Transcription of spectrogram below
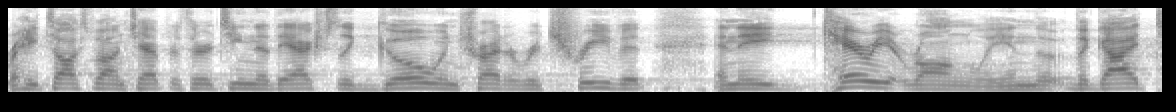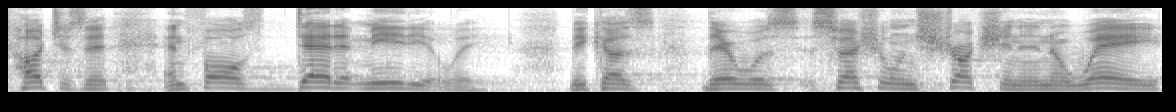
where he talks about in chapter 13 that they actually go and try to retrieve it and they carry it wrongly. And the, the guy touches it and falls dead immediately because there was special instruction in a way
